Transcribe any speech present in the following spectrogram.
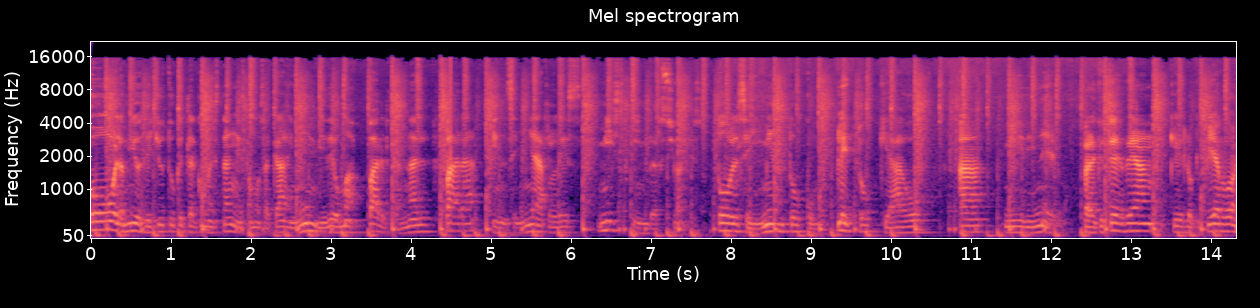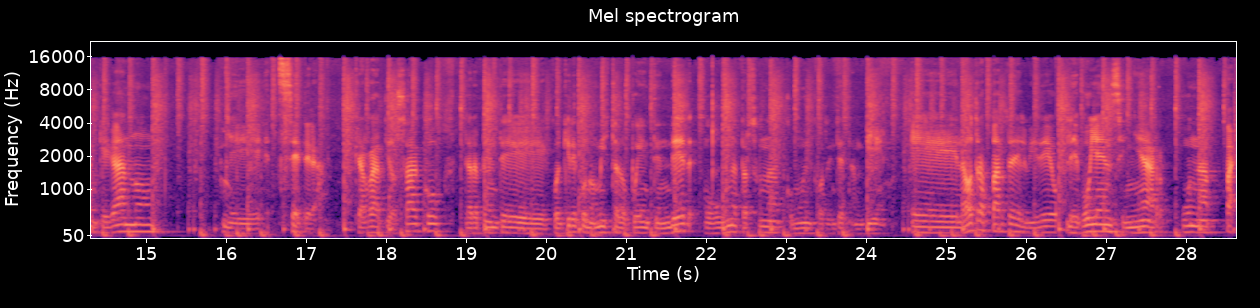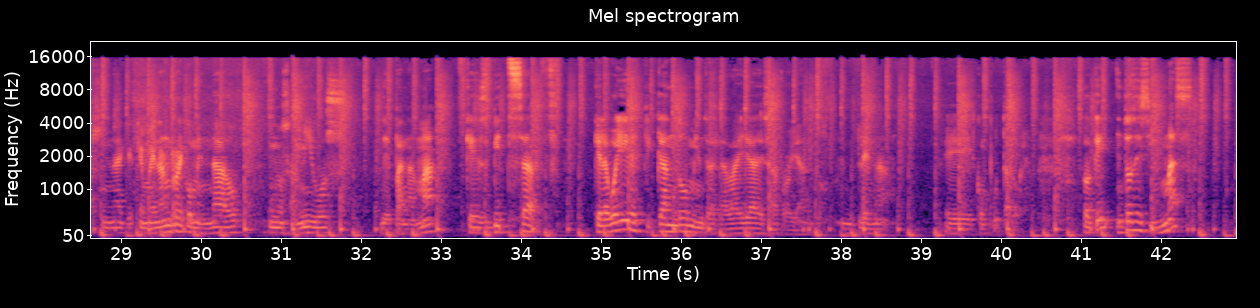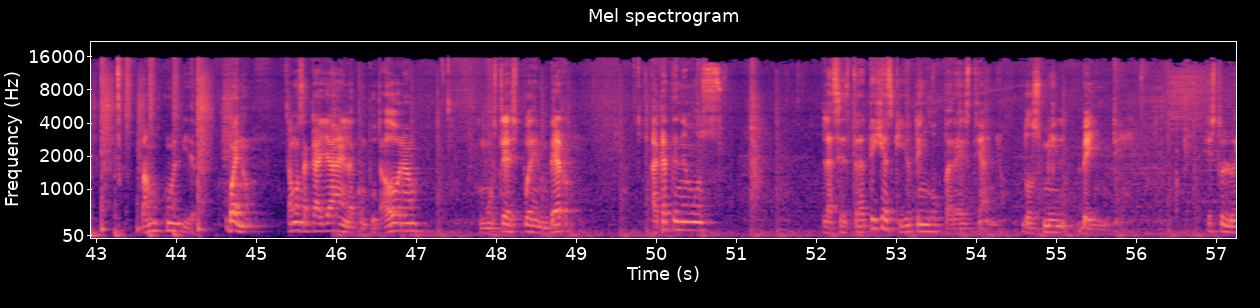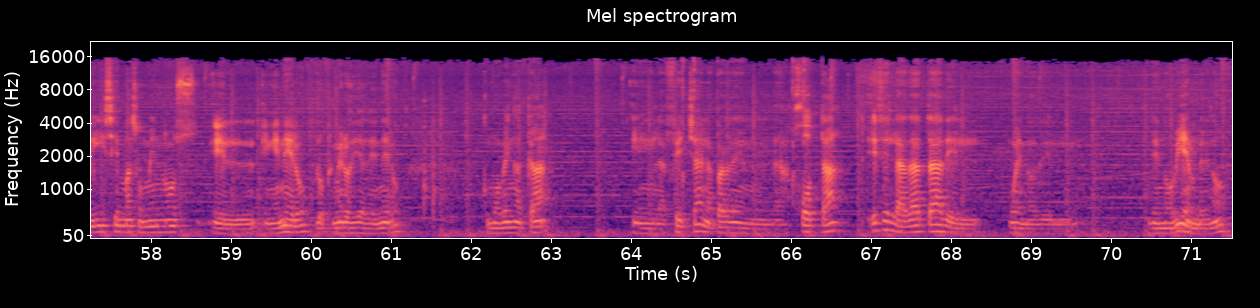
Hola amigos de YouTube, ¿qué tal? ¿Cómo están? Estamos acá en un video más para el canal para enseñarles mis inversiones. Todo el seguimiento completo que hago a mi dinero. Para que ustedes vean qué es lo que pierdo, en qué gano, eh, etcétera. Qué ratio saco. De repente cualquier economista lo puede entender o una persona común y corriente también. Eh, la otra parte del video les voy a enseñar una página que, me la han recomendado unos amigos de Panamá que es BitSurf que la voy a ir explicando mientras la vaya desarrollando en plena eh, computadora. Ok entonces sin más vamos con el video. Bueno estamos acá ya en la computadora. Como ustedes pueden ver acá tenemos las estrategias que yo tengo para este año 2020. Esto lo hice más o menos el, en enero, los primeros días de enero. Como ven acá en la fecha, en la parte de la J, esa es la data del, bueno, del, de noviembre, ¿no?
